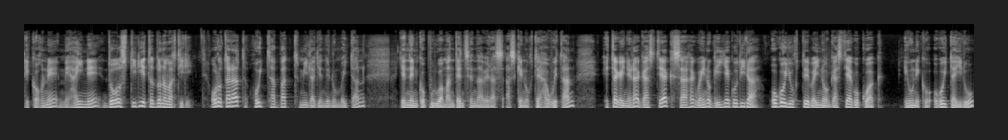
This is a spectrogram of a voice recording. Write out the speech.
lekorne, mehaine, doostiri eta donamartiri. Orotarat, hoita bat mila jendenun baitan, jenden kopurua mantentzen da beraz azken urte hauetan, eta gainera gazteak zaharrak baino gehiago dira, ogoi urte baino gazteagokoak euneko ogoita iru,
